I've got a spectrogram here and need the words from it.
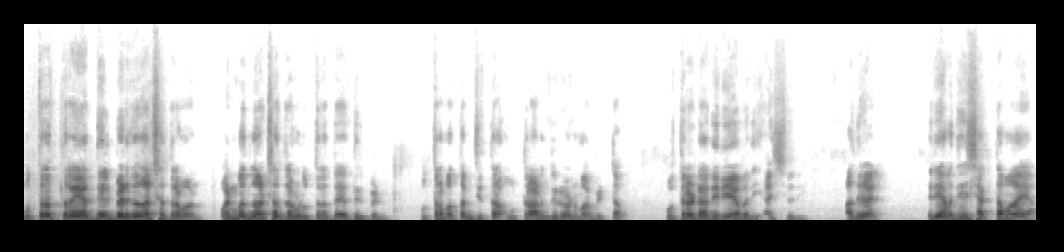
ഉത്രത്രയത്തിൽ പെടുന്ന നക്ഷത്രമാണ്. ഒൻപത് നക്ഷത്രങ്ങൾ ഉത്രത്രയത്തിൽ പെടും. ഉത്രമത്തം ചിത്ര ഉത്രാടം തിരുവോണം അവിട്ടം ഉത്രട്ടാതി രേവതി അശ്വതി. അതിനാൽ രേവതി ശക്തമായ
